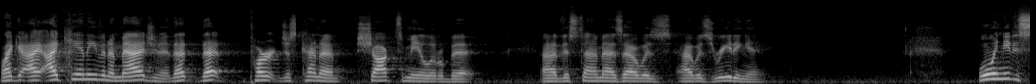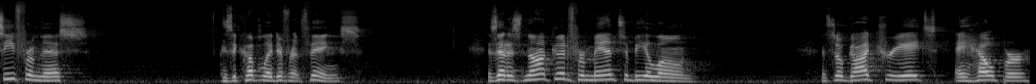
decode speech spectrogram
Like, I, I can't even imagine it. That, that part just kind of shocked me a little bit uh, this time as I was, I was reading it. What we need to see from this is a couple of different things. Is that it's not good for man to be alone. And so God creates a helper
